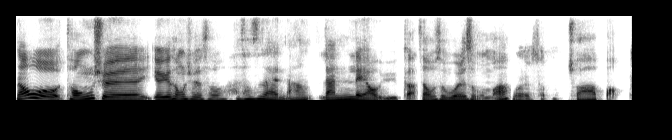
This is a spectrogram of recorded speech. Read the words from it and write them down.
然后我同学有一个同学说，他上次来南南寮渔港，知道我是为了什么吗？为什么？抓宝。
